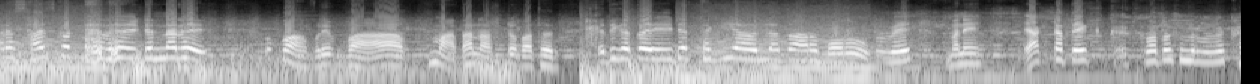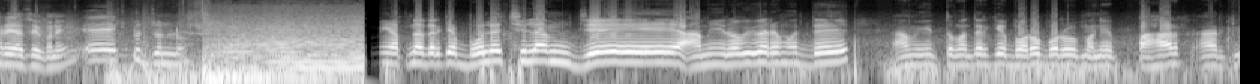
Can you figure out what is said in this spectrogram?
আরে সাইজ করতে হবে এইটার না রে? ও বাপরে বাপ, মাথা নষ্ট পাথর। এদিকে তো এইটার থাকিয়া হইলে তো আরও বড়। হবে মানে একটাতে কত সুন্দরভাবে খাড়ে আছে ওখানে? একটুর জন্য। আমি আপনাদেরকে বলেছিলাম যে আমি রবিবারের মধ্যে আমি তোমাদেরকে বড় বড় মানে পাহাড় আর কি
